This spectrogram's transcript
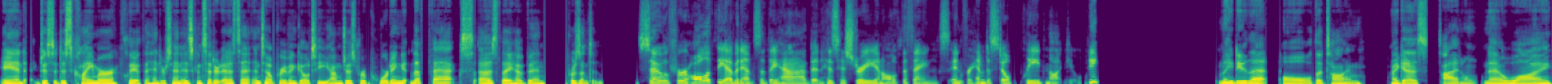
And just a disclaimer Cleotha Henderson is considered innocent until proven guilty. I'm just reporting the facts as they have been presented. So, for all of the evidence that they have and his history and all of the things, and for him to still plead not guilty, They do that all the time. I guess I don't know why.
